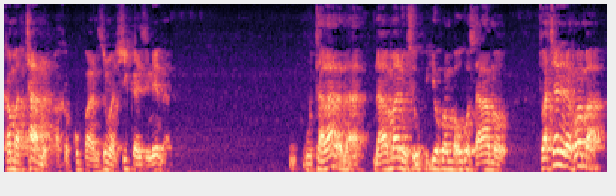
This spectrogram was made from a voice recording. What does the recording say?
kama tano akakupa anasema shika hizi nenda. Utalala na, na amani usikujua kwamba uko salama. Tuachane na kwamba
